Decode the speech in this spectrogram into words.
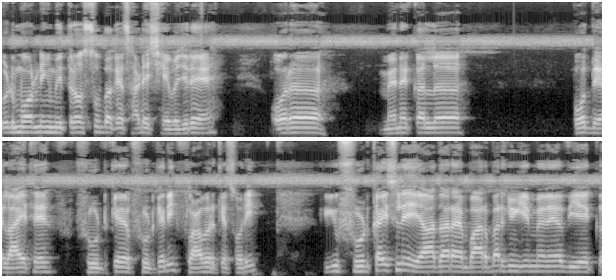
गुड मॉर्निंग मित्रों, सुबह के साढ़े छः बज रहे हैं। और मैंने कल पौधे लाए थे, फ्रूट के फ्रूट के नहीं, फ्लावर के, सॉरी। क्योंकि फ्रूट का इसलिए याद आ रहा है बार बार क्योंकि मैंने अभी एक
